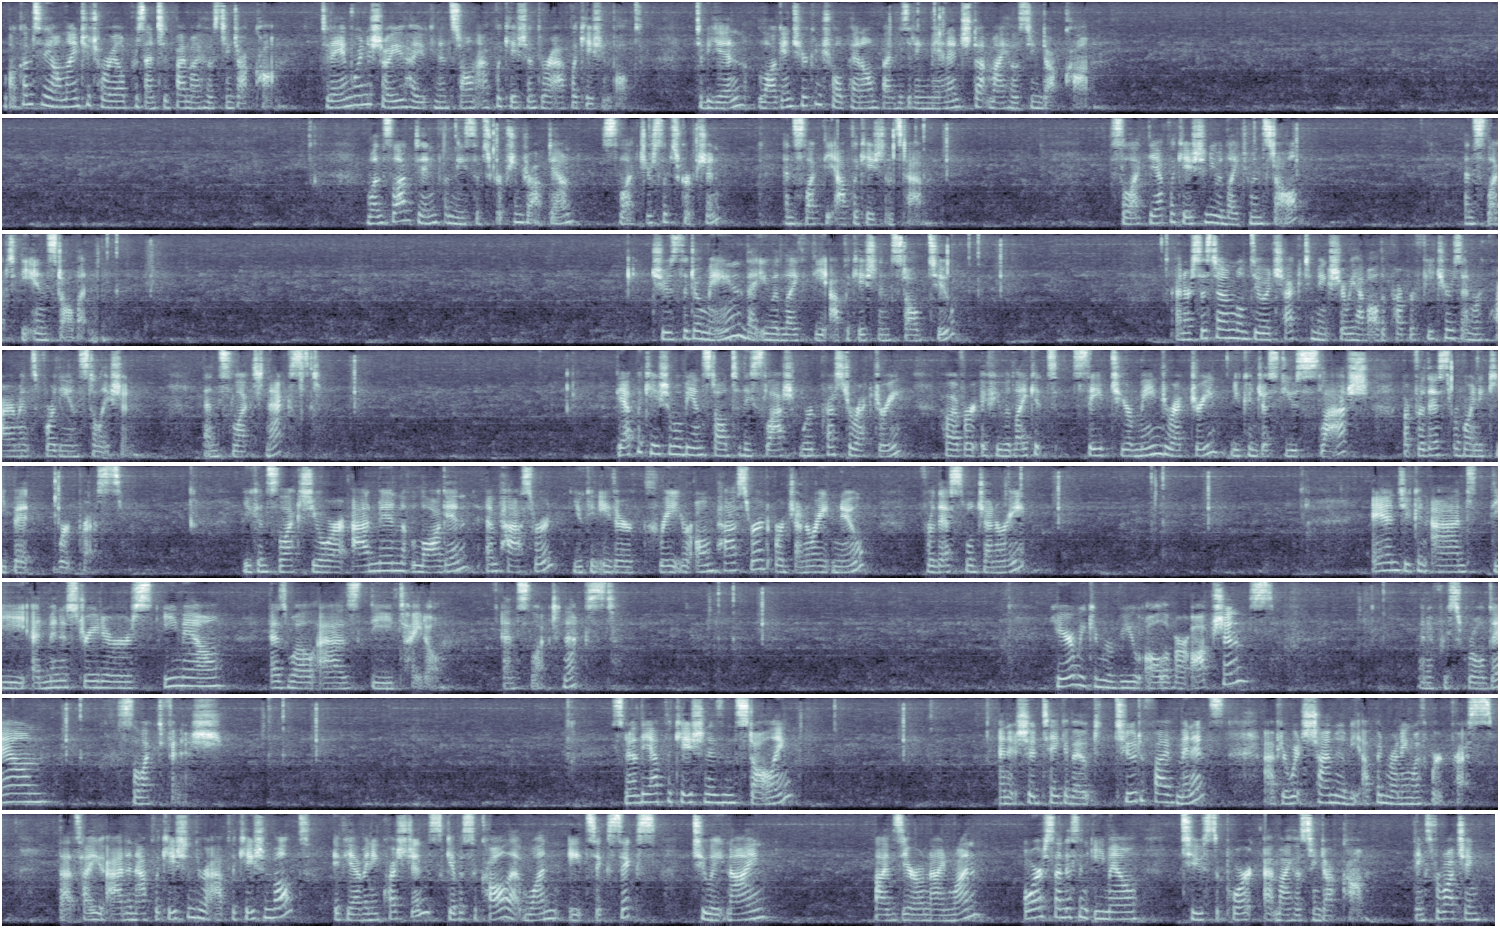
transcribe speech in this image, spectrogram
Welcome to the online tutorial presented by myhosting.com. Today I'm going to show you how you can install an application through our Application Vault. To begin, log into your control panel by visiting manage.myhosting.com. Once logged in from the subscription dropdown, select your subscription and select the Applications tab. Select the application you would like to install and select the Install button. Choose the domain that you would like the application installed to. And our system will do a check to make sure we have all the proper features and requirements for the installation. Then select Next. The application will be installed to the slash WordPress directory. However, if you would like it saved to your main directory, you can just use slash, but for this, we're going to keep it WordPress. You can select your admin login and password. You can either create your own password or generate new. For this, we'll generate. And you can add the administrator's email as well as the title and select next. Here we can review all of our options. And if we scroll down, select finish. So now the application is installing and it should take about two to five minutes, after which time you'll be up and running with WordPress. That's how you add an application through our Application Vault. If you have any questions, give us a call at 1 866 289 5091 or send us an email to support at myhosting.com. Thanks for watching.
